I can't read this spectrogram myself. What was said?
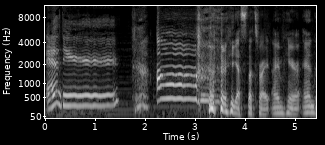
Andy! Ah! yes, that's right. I am here, and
